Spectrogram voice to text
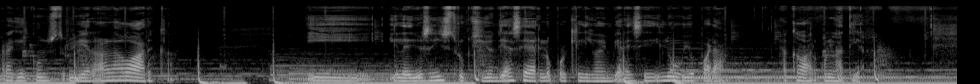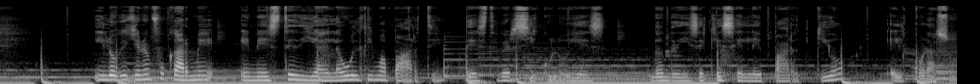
para que construyera la barca y, le dio esa instrucción de hacerlo porque le iba a enviar ese diluvio para acabar con la tierra. Y lo que quiero enfocarme en este día es la última parte de este versículo y es donde dice que se le partió el corazón.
